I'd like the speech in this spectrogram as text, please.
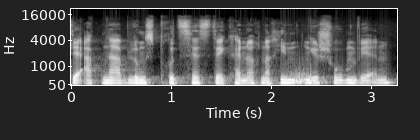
Der Abnabelungsprozess, der kann auch nach hinten geschoben werden.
